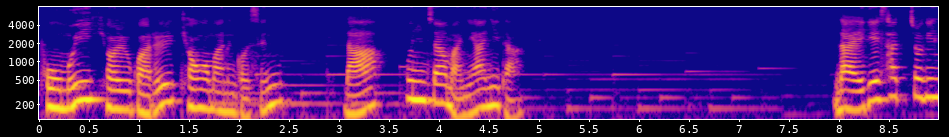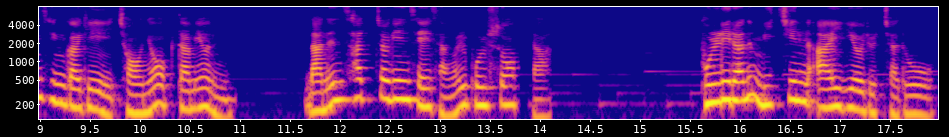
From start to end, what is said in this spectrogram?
봄의 결과를 경험하는 것은 나 혼자만이 아니다. 나에게 사적인 생각이 전혀 없다면 나는 사적인 세상을 볼 수 없다. 분리라는 미친 아이디어조차도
